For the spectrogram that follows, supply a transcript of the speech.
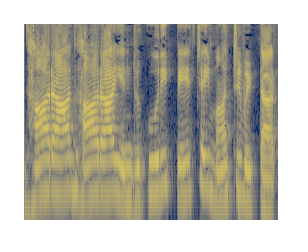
தாரா தாரா என்று கூறி பேச்சை மாற்றிவிட்டார்.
